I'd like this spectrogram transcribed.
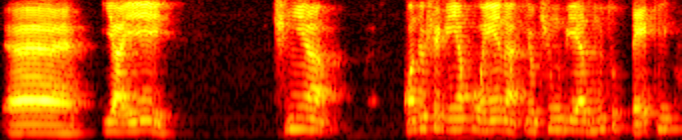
é, e aí tinha quando eu cheguei em Apoena, eu tinha um viés muito técnico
